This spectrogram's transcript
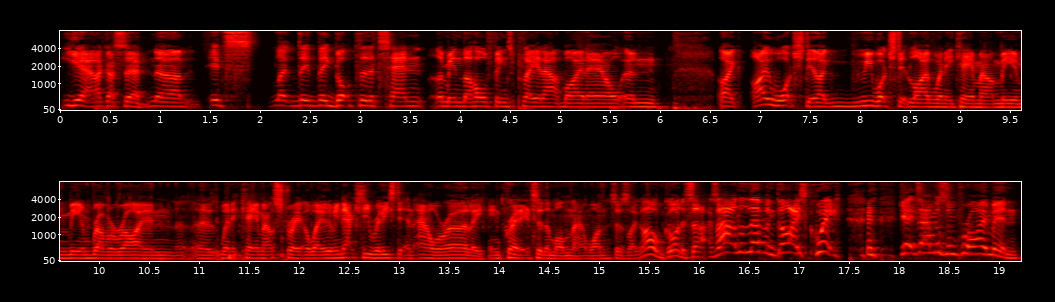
yeah, like I said, um, it's like they they got to the ten. I mean, the whole thing's playing out by now, and like I watched it, like we watched it live when it came out. Me and me and brother Ryan uh, when it came out straight away. I mean, actually released it an hour early. In credit to them on that one, so it's like, oh god, it's out, it's out at eleven, guys, quick, get Amazon Prime in.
